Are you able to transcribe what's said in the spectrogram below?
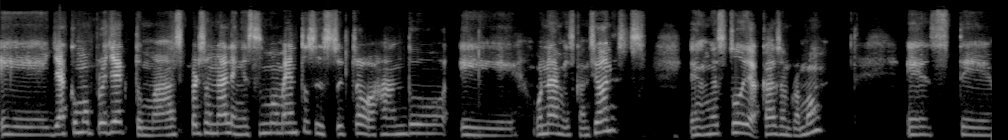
Eh, ya como proyecto más personal, en estos momentos estoy trabajando eh, una de mis canciones en un estudio acá de San Ramón, este,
